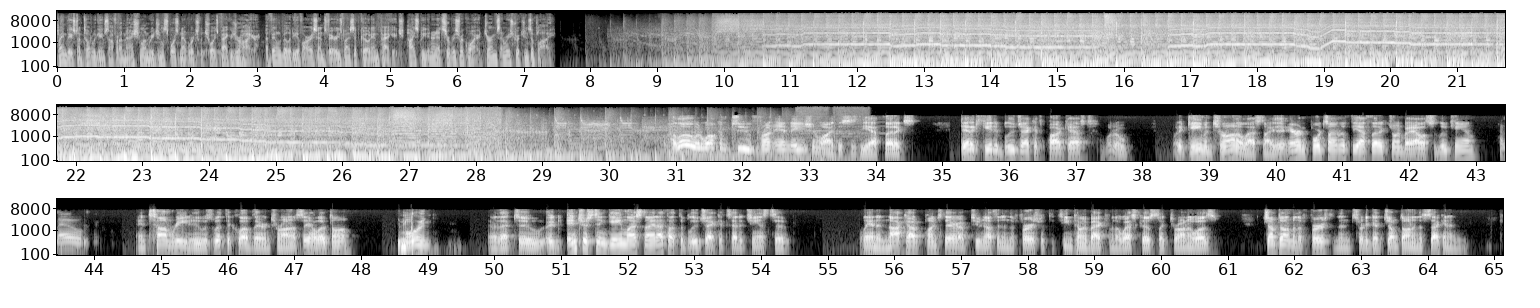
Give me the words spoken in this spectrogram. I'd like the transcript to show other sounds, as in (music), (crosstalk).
Claim based on total games offered on national and regional sports networks with choice package or higher. Availability of RSNs varies by zip code and package. High-speed internet service required. Terms and restrictions apply. Hello and welcome to Front and Nationwide. This is the Athletics dedicated Blue Jackets podcast. What a what a game in Toronto last night. Aaron Portzline with the Athletic, joined by Allison Lukan Hello. and Tom Reed, who was with the club there in Toronto. Say hello, Tom. Good morning. Uh, that too. A- interesting game last night. I thought the Blue Jackets had a chance to land a knockout punch there, up two nothing in the first, with the team coming back from the West Coast like Toronto was. Jumped on them in the first, and then sort of got jumped on in the second, and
